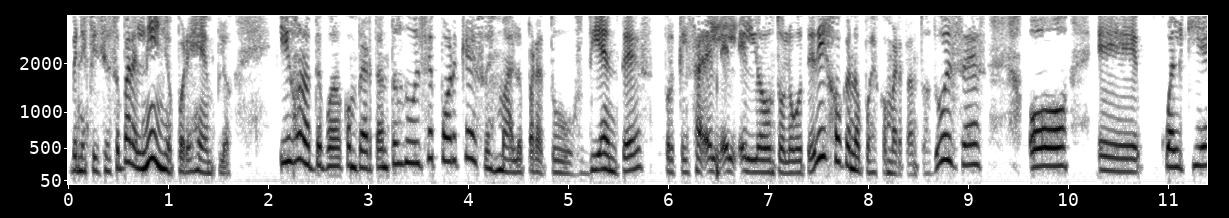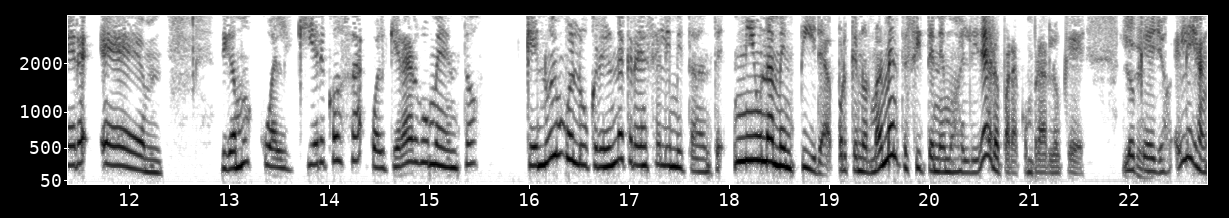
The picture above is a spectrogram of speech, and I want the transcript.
beneficioso para el niño, por ejemplo. Hijo, no te puedo comprar tantos dulces porque eso es malo para tus dientes, porque el, odontólogo te dijo que no puedes comer tantos dulces, o eh, cualquier, em, digamos, cualquier cosa, cualquier argumento que no involucre ni una creencia limitante ni una mentira, porque normalmente sí tenemos el dinero para comprar lo que, lo que ellos elijan.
